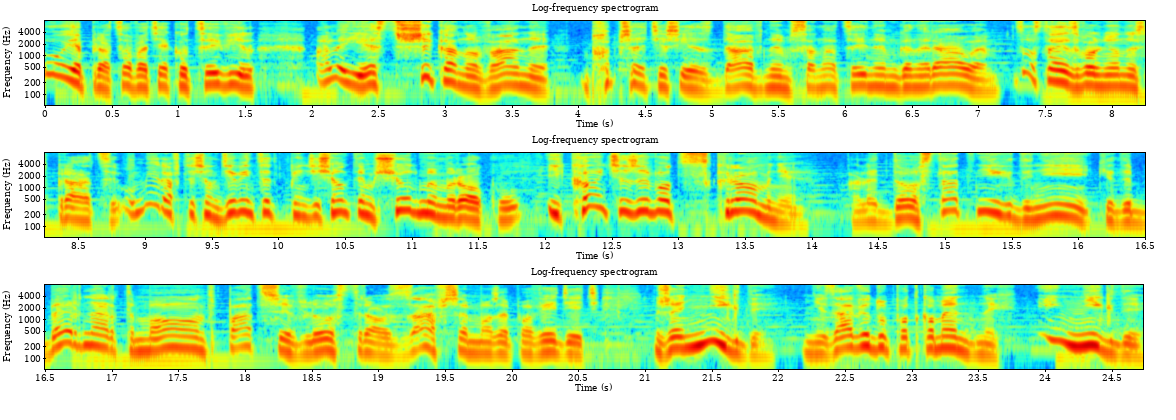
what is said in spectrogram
Próbuje pracować jako cywil, ale jest szykanowany, bo przecież jest dawnym sanacyjnym generałem. Zostaje zwolniony z pracy, umiera w 1957 roku i kończy żywot skromnie. Ale do ostatnich dni, kiedy Bernard Mont patrzy w lustro, zawsze może powiedzieć, że nigdy nie zawiódł podkomendnych i nigdy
